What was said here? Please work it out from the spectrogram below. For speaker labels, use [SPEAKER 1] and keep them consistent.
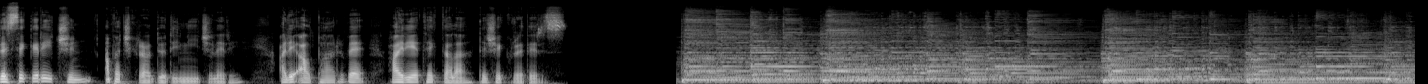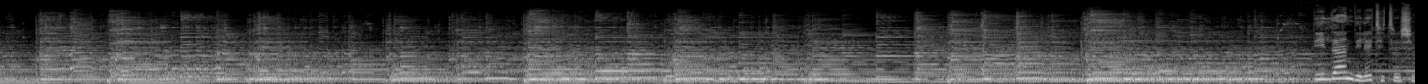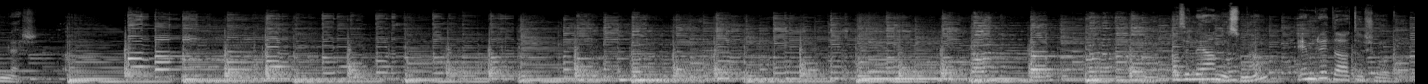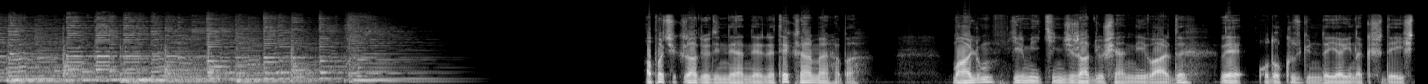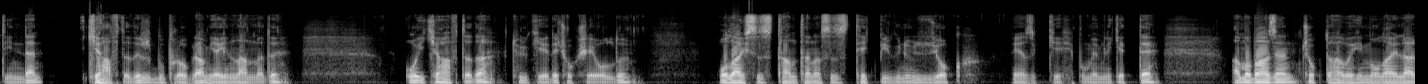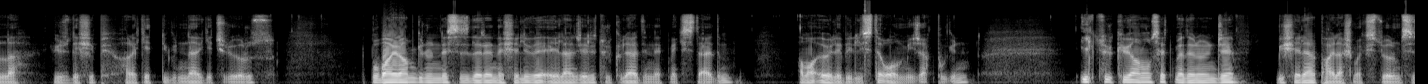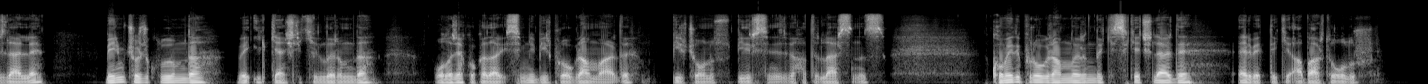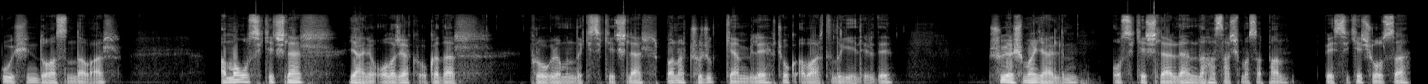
[SPEAKER 1] Destekleri için Apaçık Radyo dinleyicileri Ali Alpar ve Hayriye Tekdal'a teşekkür ederiz.
[SPEAKER 2] Dilden Dile Titreşimler Hazırlayan ve sunan Emre Dağtaşoğlu.
[SPEAKER 3] Apaçık Radyo dinleyenlerine tekrar merhaba. Malum 22. radyo şenliği vardı ve o 9 günde yayın akışı değiştiğinden 2 haftadır bu program yayınlanmadı. O 2 haftada Türkiye'de çok şey oldu. Olaysız, tantanasız tek bir günümüz yok. Ne yazık ki bu memlekette. Ama bazen çok daha vahim olaylarla yüzleşip hareketli günler geçiriyoruz. Bu bayram gününde sizlere neşeli ve eğlenceli türküler dinletmek isterdim. Ama öyle bir liste olmayacak bugün. İlk türküyü anons etmeden önce bir şeyler paylaşmak istiyorum sizlerle. Benim çocukluğumda ve ilk gençlik yıllarımda Olacak O Kadar isimli bir program vardı. Birçoğunuz bilirsiniz ve hatırlarsınız. Komedi programlarındaki skeçlerde elbette ki abartı olur bu işin doğasında var. Ama o skeçler yani olacak o kadar programındaki skeçler bana çocukken bile çok abartılı gelirdi. Şu yaşıma geldim o skeçlerden daha saçma sapan ve skeç olsa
